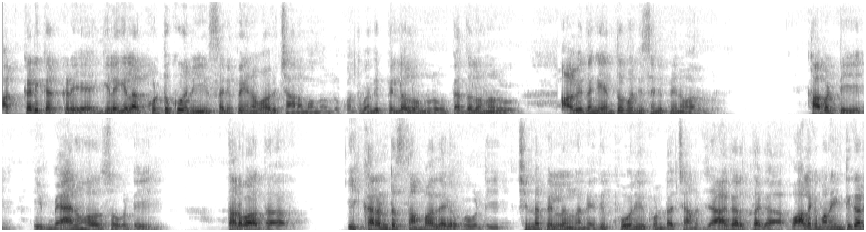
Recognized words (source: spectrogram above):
అక్కడికక్కడే గిలగిలా కొట్టుకొని చనిపోయిన వారు చాలామంది ఉన్నారు. కొంతమంది పిల్లలు ఉన్నారు పెద్దలు ఉన్నారు. ఆ విధంగా ఎంతోమంది చనిపోయిన వారు ఉన్నారు. కాబట్టి ఈ మ్యాన్ హోల్స్ ఒకటి తర్వాత ఈ కరెంటు స్తంభాల దగ్గరకు ఒకటి చిన్న పిల్లల్ని అనేది పోనీయకుండా చాలా జాగ్రత్తగా వాళ్ళకి మనం ఇంటికాడ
